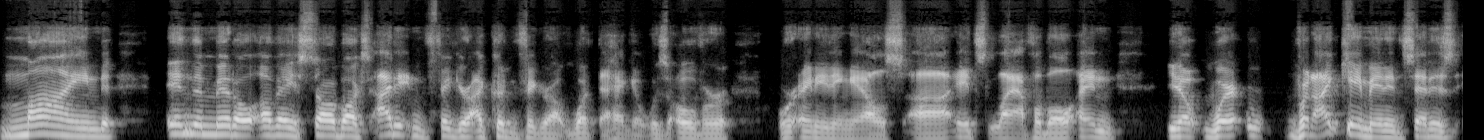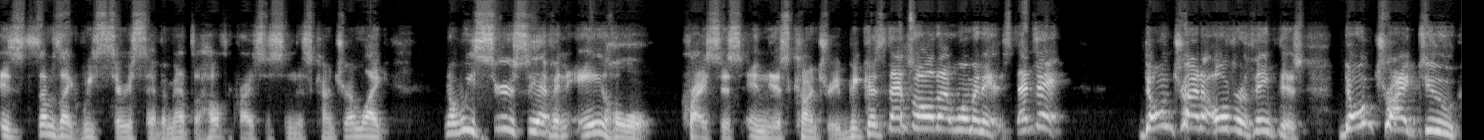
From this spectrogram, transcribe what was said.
mind in the middle of a Starbucks. I didn't figure, I couldn't figure out what the heck it was over or anything else. Uh, it's laughable. And, you know, where when I came in and said, is, is someone's like, we seriously have a mental health crisis in this country. I'm like, no, we seriously have an a hole crisis in this country because that's all that woman is. That's it. Don't try to overthink this. Don't try to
